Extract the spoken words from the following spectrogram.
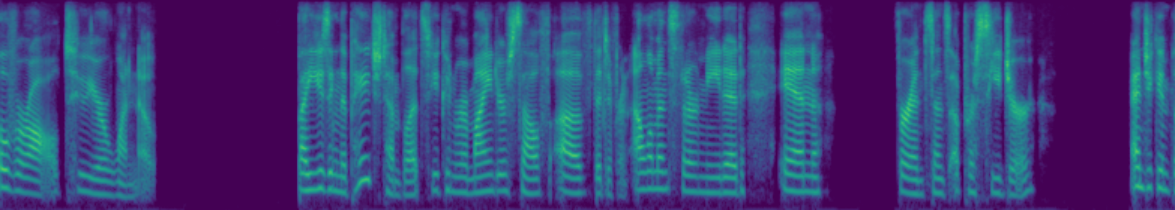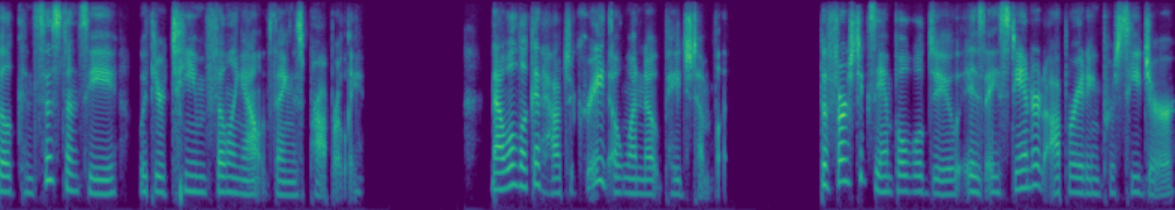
overall to your OneNote. By using the page templates, you can remind yourself of the different elements that are needed in, for instance, a procedure, and you can build consistency with your team filling out things properly. Now we'll look at how to create a OneNote page template. The first example we'll do is a standard operating procedure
